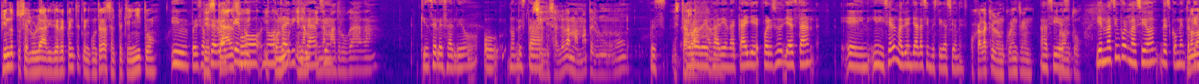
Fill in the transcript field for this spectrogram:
viendo tu celular y de repente te encontraras al pequeñito y pues observas que no, no trae en la madrugada quién se le salió o dónde está. Se le salió la mamá, pero no. Pues está lo dejaría en la calle. Por eso ya están, eh, iniciaron más bien ya las investigaciones. Ojalá que lo encuentren Así pronto. Es. Y en más información les comento que... No,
